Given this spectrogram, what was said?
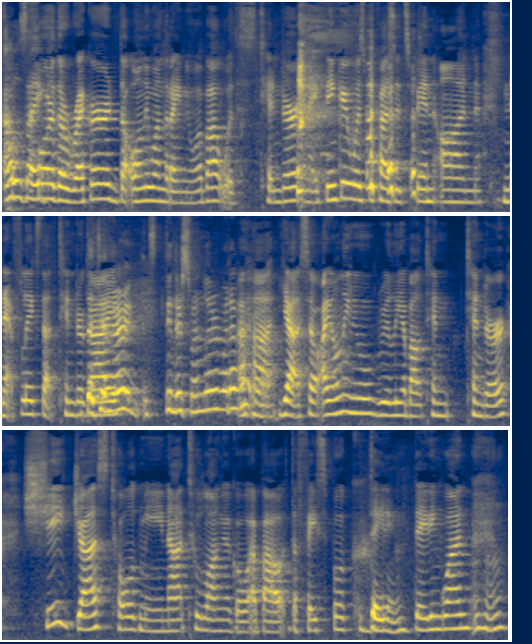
I was like, For the record, the only one that I knew about was Tinder, and I think it was because it's been on Netflix. That Tinder the guy. Tinder, Tinder swindler, whatever. Uh-huh. Yeah, so I only knew really about tin- Tinder. She just told me not too long ago about the Facebook Dating. dating one.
